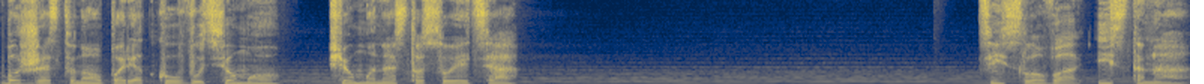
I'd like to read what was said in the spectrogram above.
божественного порядку в усьому, що мене стосується. Ці слова істина.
